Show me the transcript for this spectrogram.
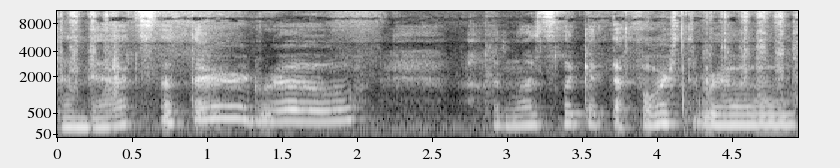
And that's the third row. And let's look at the fourth row.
